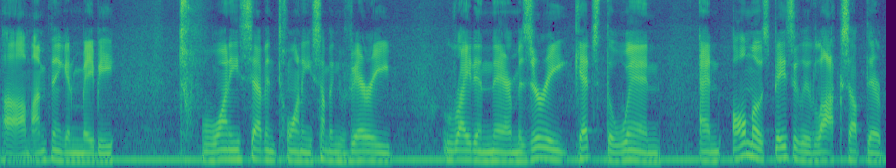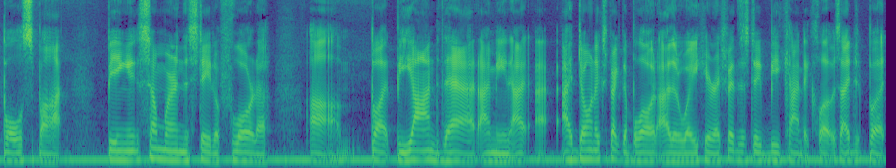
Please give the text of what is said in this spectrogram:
Um, I'm thinking maybe 27 20, something very right in there. Missouri gets the win and almost basically locks up their bowl spot, being somewhere in the state of Florida. Um, but beyond that, I mean, I, I, I, don't expect a blowout either way here. I expect this to be kind of close. I just, but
